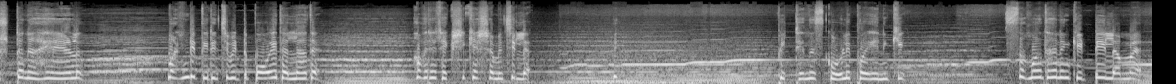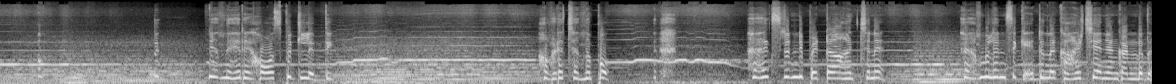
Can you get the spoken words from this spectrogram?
ദുഷ്ടനായ അയാൾ വണ്ടി തിരിച്ചുവിട്ട് പോയതല്ലാതെ അവരെ രക്ഷിക്കാൻ ശ്രമിച്ചില്ല. പിറ്റേന്ന് സ്കൂളിൽ പോയി എനിക്ക് സമാധാനം കിട്ടിയില്ല അമ്മ. ഞാൻ നേരെ ഹോസ്പിറ്റലിലെത്തി. അവിടെ ചെന്നപ്പോ ആക്സിഡന്റിൽ പെട്ട ആ അച്ഛനെ ആംബുലൻസ് കയറ്റുന്ന കാഴ്ചയാണ് ഞാൻ കണ്ടത്.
